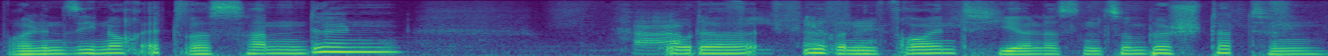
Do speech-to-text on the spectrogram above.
Wollen Sie noch etwas handeln oder Ihren Freund hier lassen zum Bestatten?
